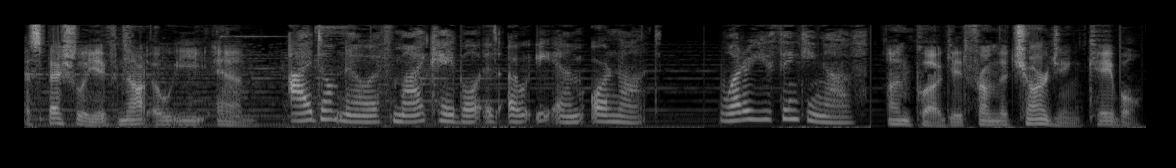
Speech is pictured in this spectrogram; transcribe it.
especially if not OEM. I don't know if my cable is OEM or not. What are you thinking of? Unplug it from the charging cable,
